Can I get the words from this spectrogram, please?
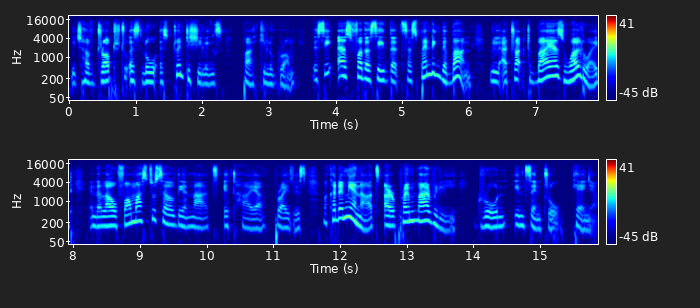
which have dropped to as low as 20 shillings per kilogram. The CS further said that suspending the ban will attract buyers worldwide and allow farmers to sell their nuts at higher prices. Macadamia nuts are primarily grown in central Kenya.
